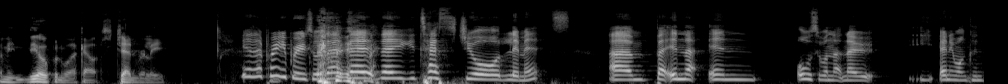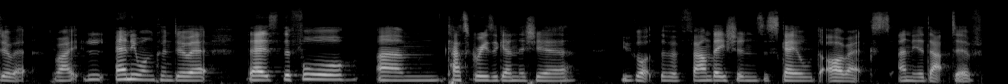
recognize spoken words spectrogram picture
I mean, the open workouts generally. Yeah, they're pretty brutal. They they they test your limits. Um, but in that in also on that note, anyone can do it, right? Anyone can do it. There's the four um categories again this year. You've got the foundations, the scaled, the RX, and the adaptive.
